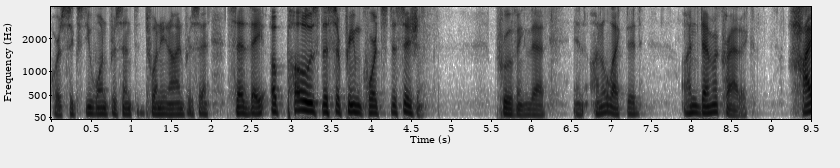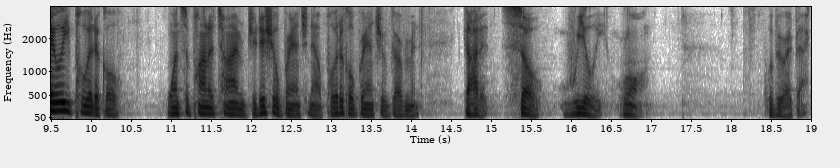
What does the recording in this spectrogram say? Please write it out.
or 61% to 29%, said they oppose the Supreme Court's decision, proving that an unelected, undemocratic, highly political, once upon a time judicial branch, now political branch of government, got it so really wrong. We'll be right back.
